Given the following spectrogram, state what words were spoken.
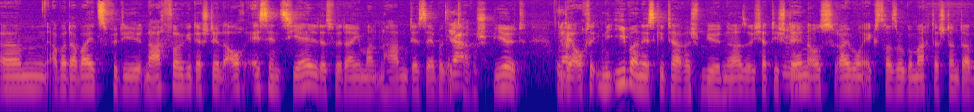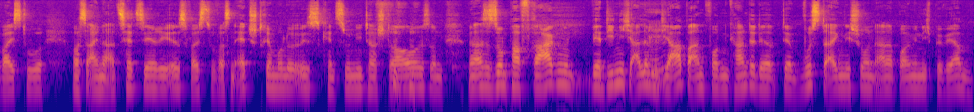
Ähm, aber da war jetzt für die Nachfolge der Stelle auch essentiell, dass wir da jemanden haben, der selber Gitarre ja. spielt und ja. der auch eine Ibanez-Gitarre spielt. Ne? Also ich hatte die mhm. Stellenausschreibung extra so gemacht, da stand da, weißt du, was eine AZ-Serie ist, weißt du, was ein Edge-Tremolo ist, kennst du Nita Strauss und ne, also so ein paar Fragen, wer die nicht alle mhm. mit Ja beantworten kannte, der, der der wusste eigentlich schon, ah, da brauchen wir nicht bewerben.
